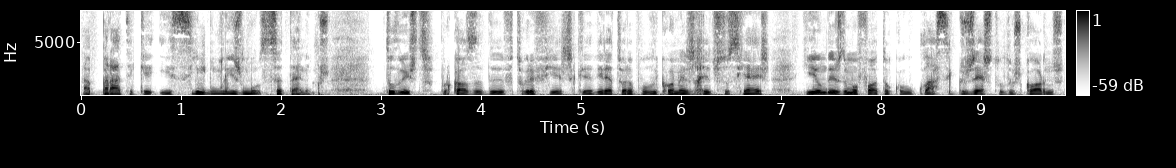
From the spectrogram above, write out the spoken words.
à prática e simbolismo satânicos. Tudo isto por causa de fotografias que a diretora publicou nas redes sociais, que iam desde uma foto com o clássico gesto dos cornos,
